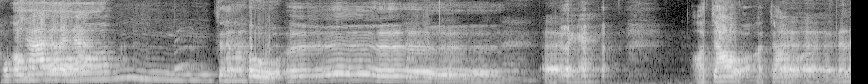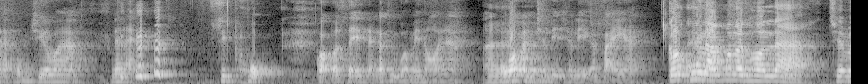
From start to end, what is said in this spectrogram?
ภพชาติอะไรนะเจ้าเออ เอออะไรไงอ๋อเจ้าเหรอเจ้าเอเหรออเออเออนั่นแหละผมเชื่อว่านั่นแหละสิบหกกว่าเปอร์เซ็นต์นะก็ถือว่าไม่น้อยนะ เพราะว่ามันเฉลี่ยเฉลี่ยกันไปไงก็คู่รักมาราธอนแหละ ใช่ไหม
